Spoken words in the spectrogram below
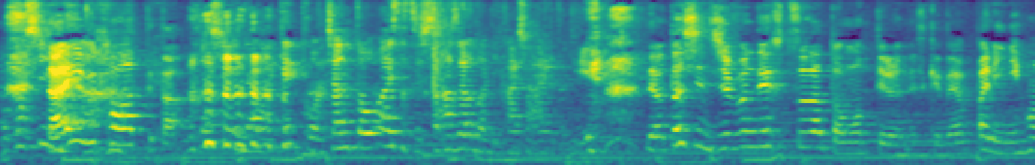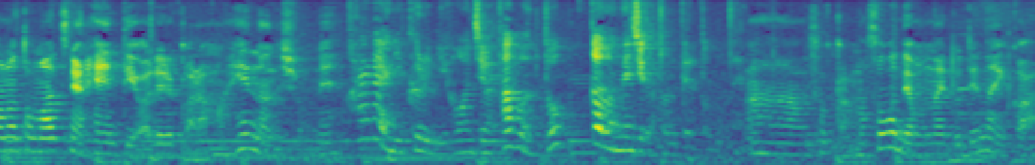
おかしいな。だいぶ変わってた。おかしいな。結構ちゃんと挨拶したはずなのに会社入る時 で私自分で普通だと思ってるんですけどやっぱり日本の友達には変って言われるからまあ変なんでしょうね。海外に来る日本人は多分どっかのネジが取れてると思うね。ああそっか。まあそうでもないと出ないか、ね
